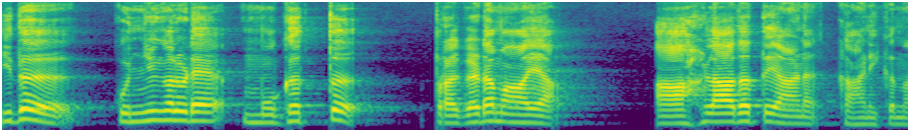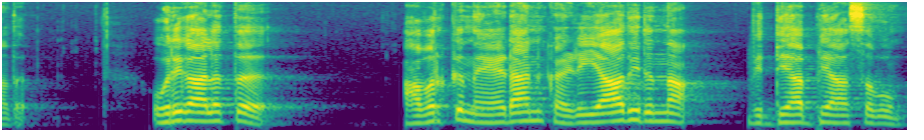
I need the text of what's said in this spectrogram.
ഇത് കുഞ്ഞുങ്ങളുടെ മുഖത്ത് പ്രകടമായ ആഹ്ലാദത്തെയാണ് കാണിക്കുന്നത്. ഒരു കാലത്ത് അവർക്ക് നേടാൻ കഴിയാതിരുന്ന വിദ്യാഭ്യാസവും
